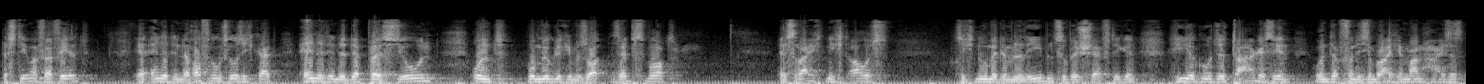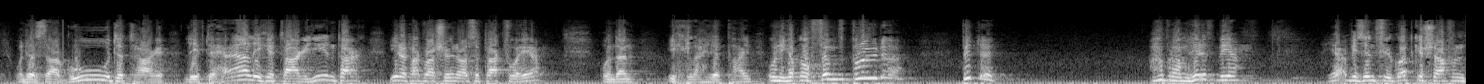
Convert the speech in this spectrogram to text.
Das Thema verfehlt. Er endet in der Hoffnungslosigkeit, endet in der Depression und womöglich im Selbstmord. Es reicht nicht aus, sich nur mit dem Leben zu beschäftigen, hier gute Tage sehen. Und von diesem reichen Mann heißt es, und er sah gute Tage, lebte herrliche Tage, jeden Tag, jeder Tag war schöner als der Tag vorher. Und dann, ich leide Pein. Und ich habe noch fünf Brüder. Bitte. Abraham, hilf mir. Ja, wir sind für Gott geschaffen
